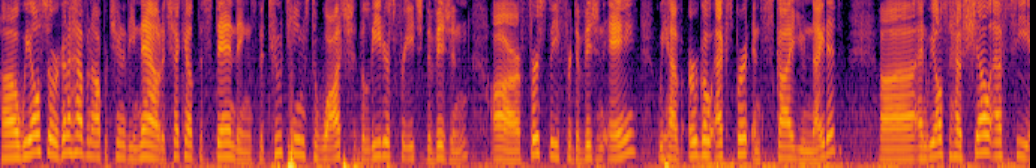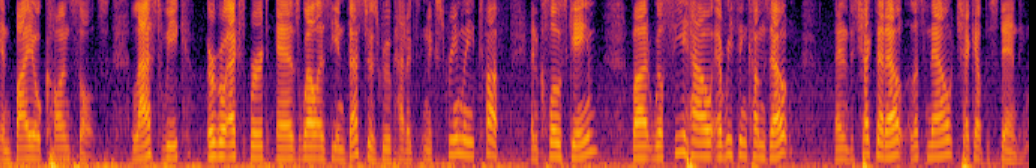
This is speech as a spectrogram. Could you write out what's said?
Uh, we also are going to have an opportunity now to check out the standings. The two teams to watch, the leaders for each division, are firstly for Division A, we have Ergo Expert and Sky United. Uh, and we also have Shell FC and Bio Consults. Last week, Ergo Expert as well as the Investors Group had an extremely tough and close game, but we'll see how everything comes out. And to check that out, let's now check out the standing.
